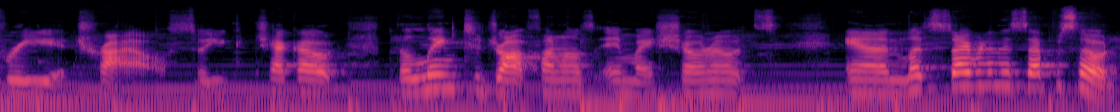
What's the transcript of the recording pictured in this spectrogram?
free trial. So you can check out the link to drop funnels in my show notes and let's dive into this episode.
